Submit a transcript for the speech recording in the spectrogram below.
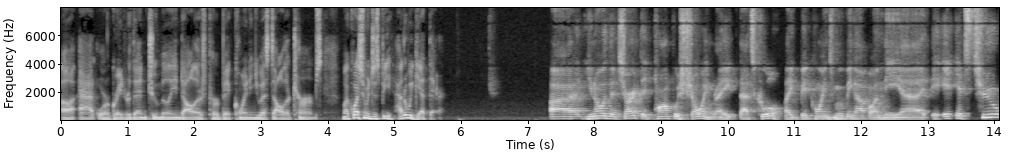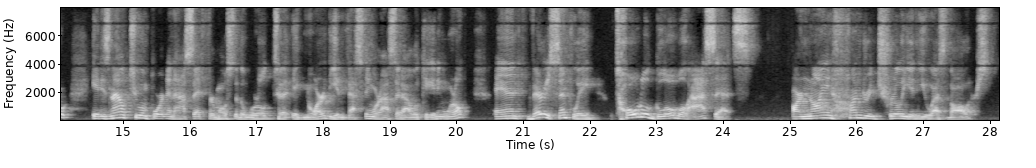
uh, at or greater than $2 million per Bitcoin in US dollar terms. My question would just be, how do we get there? Uh, you know the chart that Pomp was showing, right? That's cool. Like Bitcoin's moving up on the. Uh, it, it's too. It is now too important an asset for most of the world to ignore the investing or asset allocating world. And very simply, total global assets are 900 trillion US dollars.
